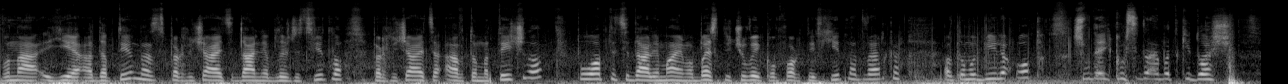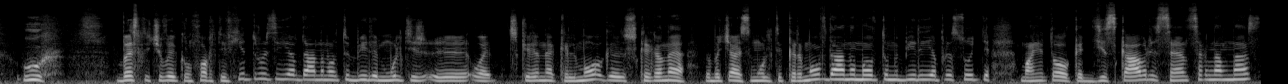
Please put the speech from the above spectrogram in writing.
вона є адаптивна, переключається дальнє ближнє світло, переключається автоматично по оптиці. Далі маємо безключовий комфортний вхід на дверках автомобіля. Оп, швиденько сідаємо такий дощ. Ух. Безключовий і вхід, друзі, є в даному автомобілі. Мульті, е, ой, шкіряне кельмо, е, шкіряне, вибачаюсь, мультикермо в даному автомобілі є присутнє. Магнітолка Discovery, сенсорна в нас.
